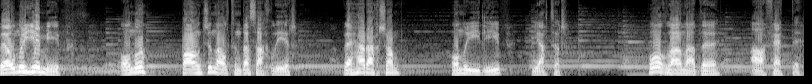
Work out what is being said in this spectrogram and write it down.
və onu yeməyib. Onu balıncın altında saxlayır və hər axşam onu iyiləyib yatır. Bu oğlanın adı Afətdir.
